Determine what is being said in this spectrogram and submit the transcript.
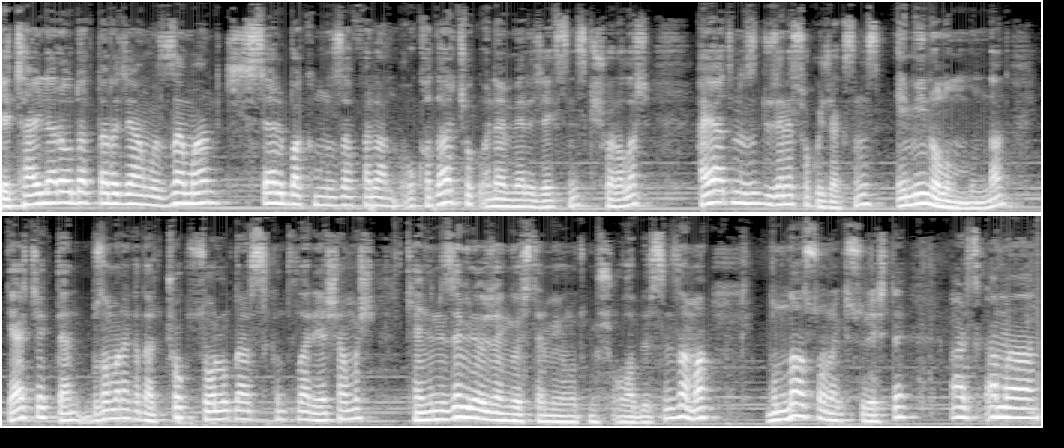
Detaylara odaklanacağımız zaman kişisel bakımınıza falan o kadar çok önem vereceksiniz ki şu aralar hayatınızı düzene sokacaksınız. Emin olun bundan. Gerçekten bu zamana kadar çok zorluklar, sıkıntılar yaşamış, kendinize bile özen göstermeyi unutmuş olabilirsiniz ama bundan sonraki süreçte artık aman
